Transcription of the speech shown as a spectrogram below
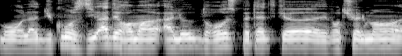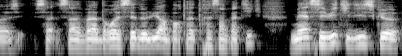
bon là du coup on se dit ah des romans à l'eau de rose peut-être que éventuellement euh, ça, ça va dresser de lui un portrait très sympathique, mais assez vite ils disent que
